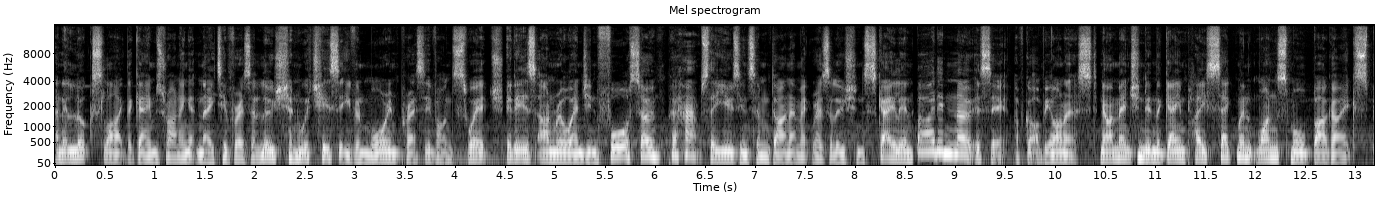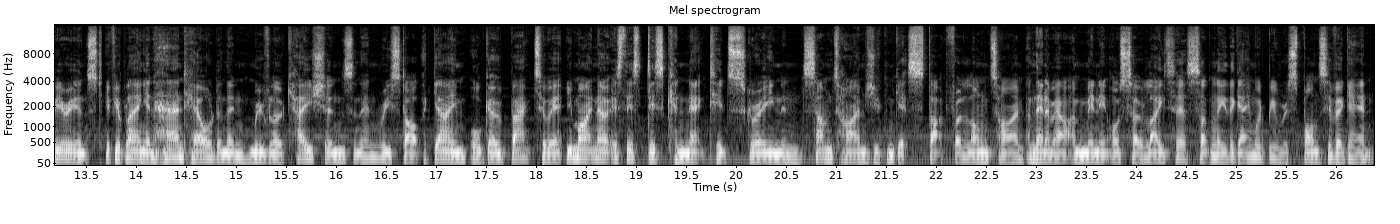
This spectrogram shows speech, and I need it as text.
and it looks like the game's running at native resolution, which is even more impressive on Switch. It is Unreal Engine 4, so perhaps they're using some dynamic resolution scaling, but I didn't notice it, I've got to be honest. Now I mentioned in the gameplay segment one small bug I experienced. If you're playing in handheld and then move locations and then restart the game, or go back to it, you might notice this disconnected screen and sometimes you can get stuck for a long time, and then about a minute or so later, suddenly the game would be responsive again.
